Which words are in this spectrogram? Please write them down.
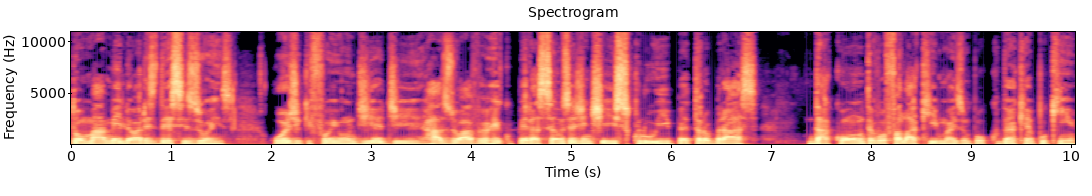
tomar melhores decisões. Hoje que foi um dia de razoável recuperação, se a gente excluir Petrobras da conta, eu vou falar aqui mais um pouco daqui a pouquinho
